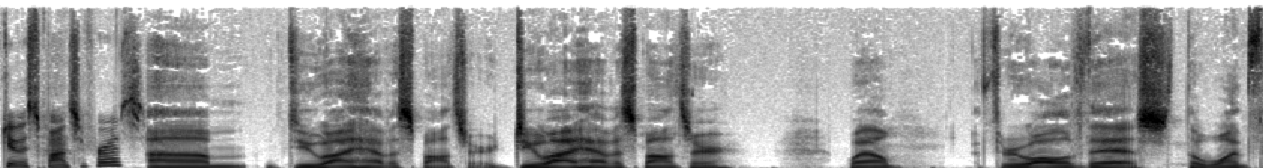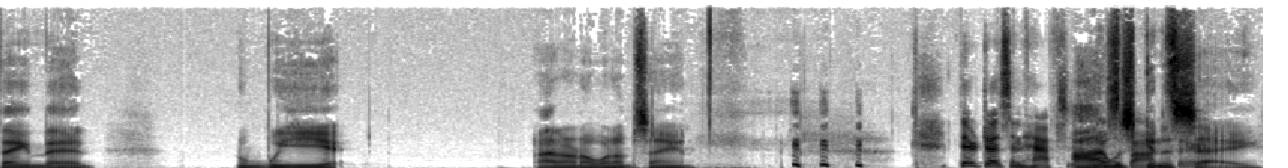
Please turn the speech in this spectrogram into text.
Do you have a sponsor for us? Um, do I have a sponsor? Do I have a sponsor? Well, through all of this, the one thing that we I don't know what I'm saying. there doesn't have to be I was going to say,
